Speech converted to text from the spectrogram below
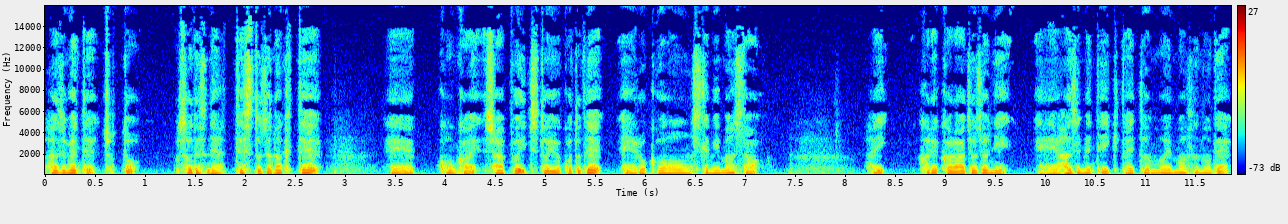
初めてちょっと、そうですね、テストじゃなくて、えー今回、シャープ1ということで、えー録音してみました。はい。これから徐々に、えー始めていきたいと思いますので、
